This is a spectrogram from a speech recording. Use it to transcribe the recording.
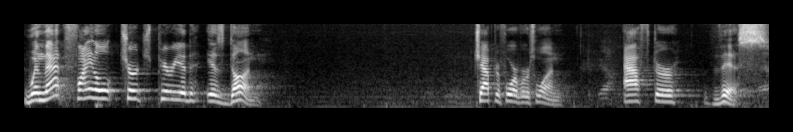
when that final church period is done, chapter 4, verse 1, after this,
